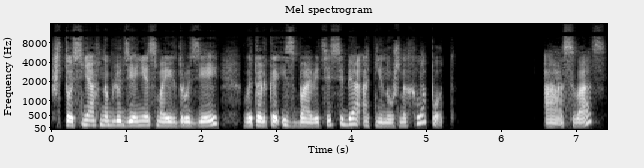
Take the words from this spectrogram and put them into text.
что, сняв наблюдение с моих друзей, вы только избавите себя от ненужных хлопот. А с вас?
